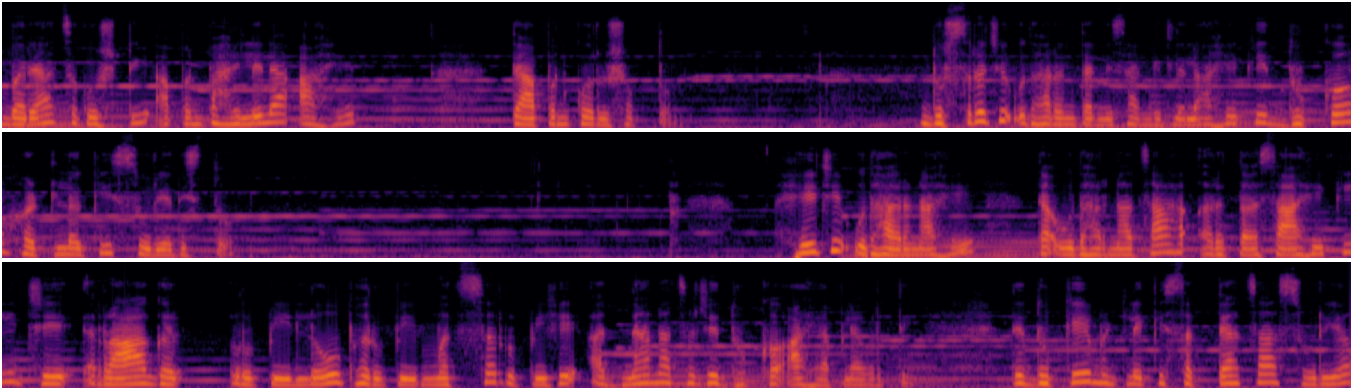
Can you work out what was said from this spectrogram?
बऱ्याच गोष्टी आपण पाहिलेल्या आहेत त्या आपण करू शकतो. दुसरं जे उदाहरण त्यांनी सांगितलेलं आहे की धुकं हटलं की सूर्य दिसतो. हे जे उदाहरण आहे त्या उदाहरणाचा अर्थ असा आहे की जे राग रूपी लोभरूपी मत्सररूपी हे अज्ञानाचं जे धुकं आहे आपल्यावरती ते धुके म्हटले की सत्याचा सूर्य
